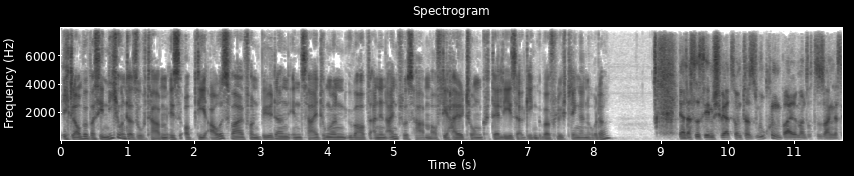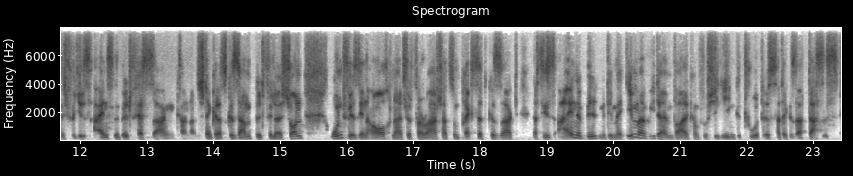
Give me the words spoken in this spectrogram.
Ich glaube, was Sie nicht untersucht haben, ist, ob die Auswahl von Bildern in Zeitungen überhaupt einen Einfluss haben auf die Haltung der Leser gegenüber Flüchtlingen, oder? Ja, das ist eben schwer zu untersuchen, weil man sozusagen das nicht für jedes einzelne Bild fest sagen kann. Also ich denke, das Gesamtbild vielleicht schon. Und wir sehen auch, Nigel Farage hat zum Brexit gesagt, dass dieses eine Bild, mit dem er immer wieder im Wahlkampf durch die Gegend getourt ist, hat er gesagt, das ist,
